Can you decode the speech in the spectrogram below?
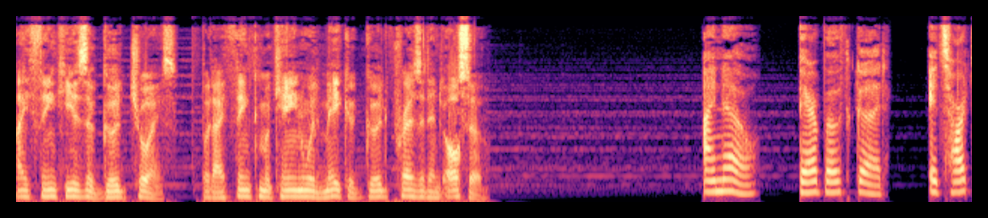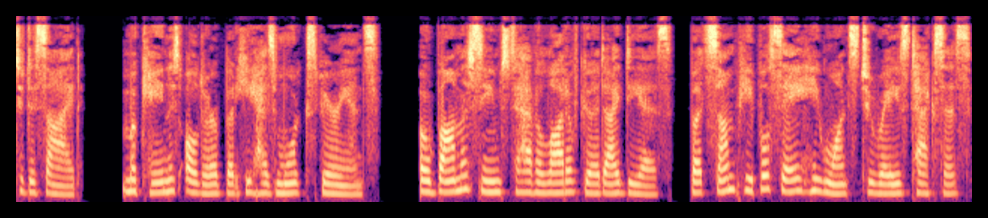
I think he is a good choice, but I think McCain would make a good president also. I know. They're both good. It's hard to decide. McCain is older but he has more experience. Obama seems to have a lot of good ideas, but some people say he wants to raise taxes.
